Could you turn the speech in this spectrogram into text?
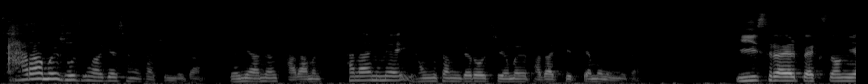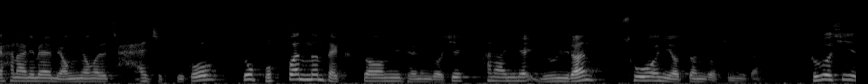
사람을 소중하게 생각하십니다. 왜냐하면 사람은 하나님의 형상대로 지음을 받았기 때문입니다. 이스라엘 백성이 하나님의 명령을 잘 지키고 또 복받는 백성이 되는 것이 하나님의 유일한 소원이었던 것입니다. 그것이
